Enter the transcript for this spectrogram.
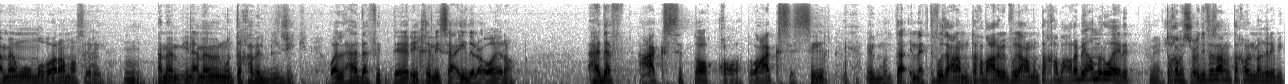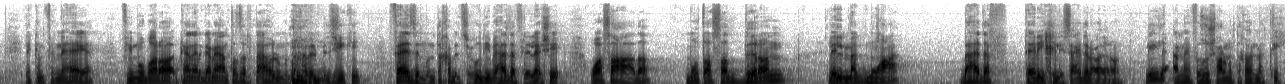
أمامه مباراة مصيرية. أمام مين؟ أمام المنتخب البلجيكي. والهدف التاريخي لسعيد العويران. هدف عكس التوقعات وعكس السير المنتخب إنك تفوز على منتخب عربي يفوز على منتخب عربي أمر وارد. المنتخب السعودي يفوز على المنتخب المغربي. لكن في النهاية في مباراة كان الجميع ينتظر تأهل المنتخب البلجيكي. فاز المنتخب السعودي بهدف للا شيء وصعد متصدرا للمجموعة بهدف تاريخي لسعيد العويران. ليه لا؟ ما يفوزوش على المنتخب المكسيكي.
